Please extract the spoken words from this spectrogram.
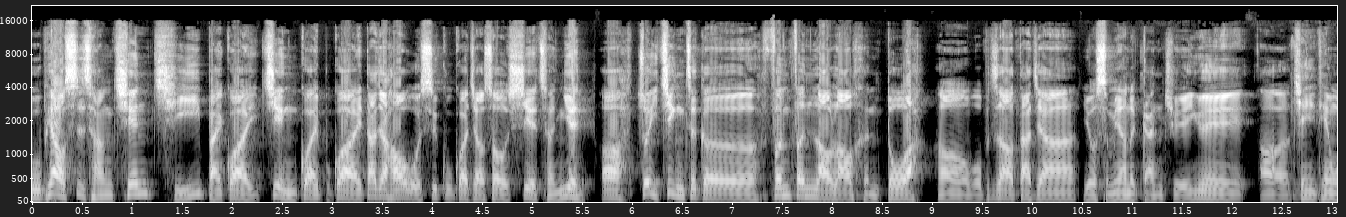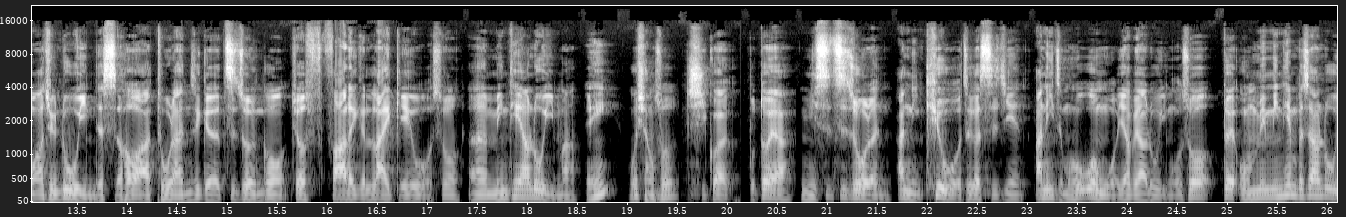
股票市场千奇百怪，见怪不怪。大家好，我是古怪教授谢承彦啊。最近这个纷纷扰扰很多啊。哦，我不知道大家有什么样的感觉，因为呃前几天我要去录影的时候啊，突然这个制作人跟我就发了一个赖给我说，呃，明天要录影吗？诶，我想说奇怪，不对啊，你是制作人啊，你 Q 我这个时间啊，你怎么会问我要不要录影？我说，对，我们明明天不是要录，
